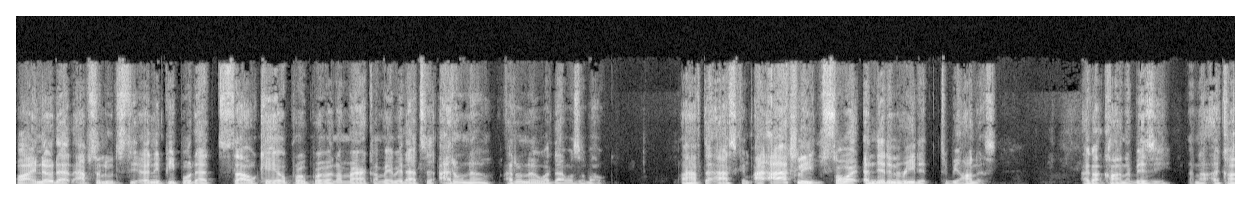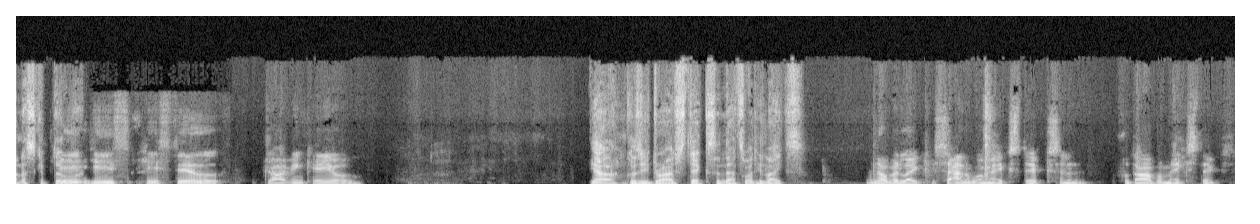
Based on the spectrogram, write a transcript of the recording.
well, I know that Absolute's the only people that sell KO Propo in America. Maybe that's it. I don't know. I don't know what that was about. I have to ask him. I, I actually saw it and didn't read it, to be honest. I got kind of busy and I, I kind of skipped over. He, he's he's still driving KO. Yeah, because he drives sticks and that's what he likes. No, but like Sanwa makes sticks and Futaba makes sticks.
